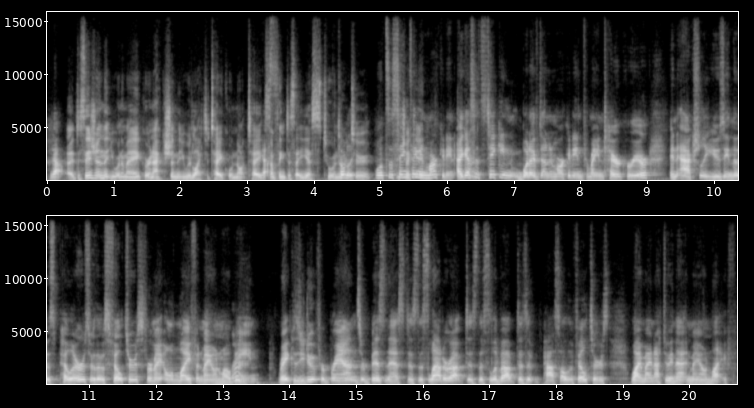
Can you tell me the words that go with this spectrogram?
Mm-hmm. Yeah. a decision that you want to make or an action that you would like to take or not take, Yes. something to say yes to or no Totally. to. Well, it's the same thing in. marketing. I guess it's taking what I've done in marketing for my entire career and actually using those pillars or those filters for my own life and my own well-being. Right? Because you do it for brands or business. Does this ladder up? Does this live up? Does it pass all the filters? Why am I not doing that in my own life?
